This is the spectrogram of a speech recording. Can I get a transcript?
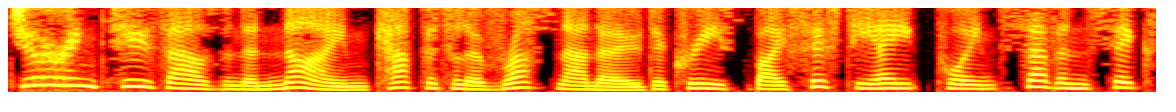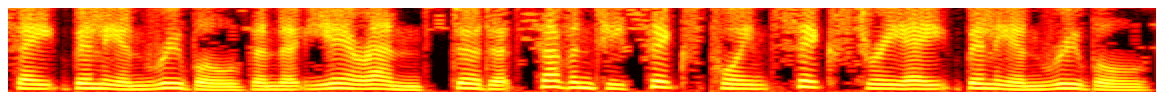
During 2009 capital of Rusnano decreased by 58.768 billion rubles and at year-end stood at 76.638 billion rubles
